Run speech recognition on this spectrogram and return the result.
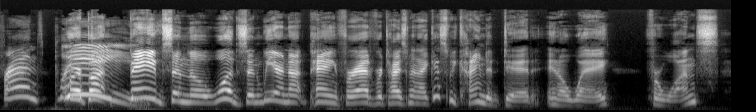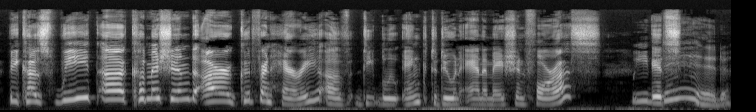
friends, please. We're but babes in the woods, and we are not paying for advertisement. I guess we kind of did, in a way, for once, because we uh, commissioned our good friend Harry of Deep Blue Ink to do an animation for us. We it's- did.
